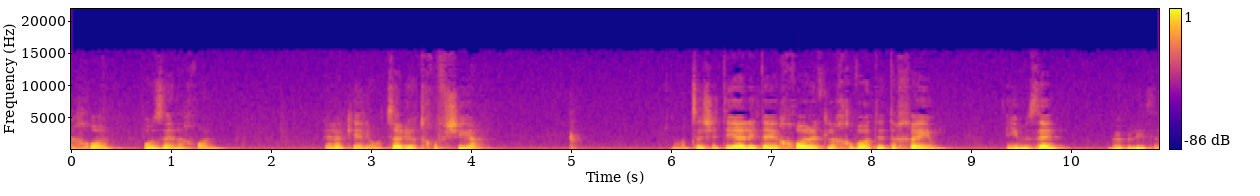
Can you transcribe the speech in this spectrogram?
נכון או זה נכון, אלא כי אני רוצה להיות חופשייה. אני רוצה שתהיה לי את היכולת לחוות את החיים עם זה ובלי זה.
